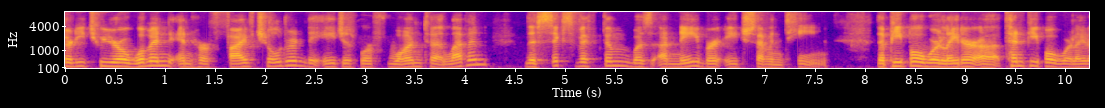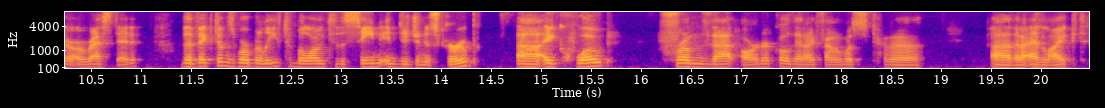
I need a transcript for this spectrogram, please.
32 year old woman and her five children. The ages were 1 to 11. The sixth victim was a neighbor, age 17. The people were later, uh, 10 people were later arrested. The victims were believed to belong to the same indigenous group. Uh, a quote from that article that I found was kind of uh, that I liked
